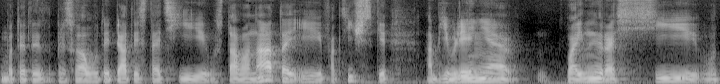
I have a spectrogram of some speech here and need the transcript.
вот этой пресловутой пятой статьи устава НАТО и фактически объявление войны России вот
